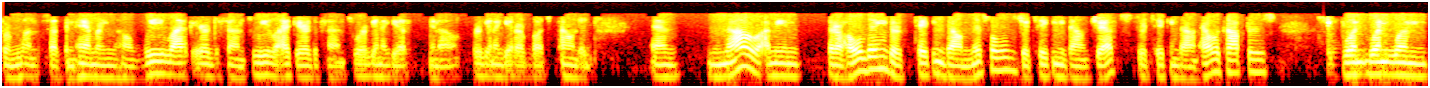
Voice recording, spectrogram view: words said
for months have been hammering home. We lack air defense. We lack air defense. We're gonna get, you know, we're gonna get our butts pounded. And no, I mean, they're holding. They're taking down missiles. They're taking down jets. They're taking down helicopters. When when when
